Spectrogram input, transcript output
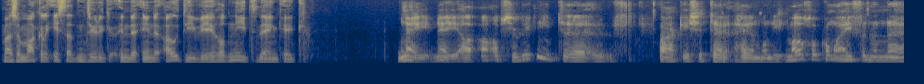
Maar zo makkelijk is dat natuurlijk in de, in de OT-wereld niet, denk ik. Nee, nee, absoluut niet. Uh, vaak is het uh, helemaal niet mogelijk om even een, uh,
